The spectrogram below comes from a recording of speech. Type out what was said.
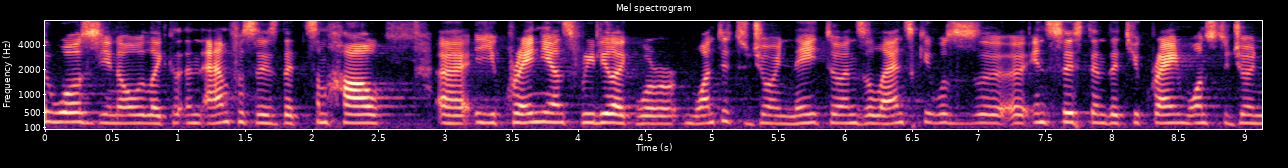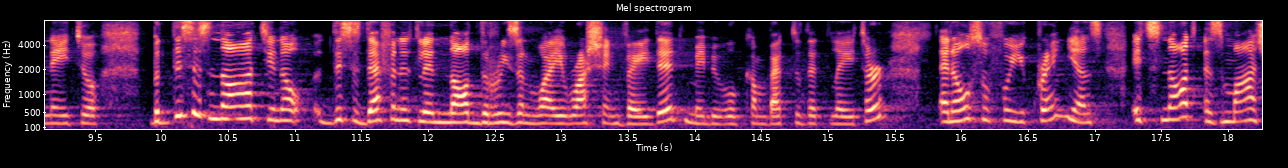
it was, you know, like an emphasis that somehow uh, Ukrainians really like were wanted to join NATO, and Zelensky was uh, uh, insistent that Ukraine wants to join NATO. But this is not, you know, this is definitely not the reason why Russia invaded. Maybe we'll come back to that later. And also for Ukrainians, it's not as much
